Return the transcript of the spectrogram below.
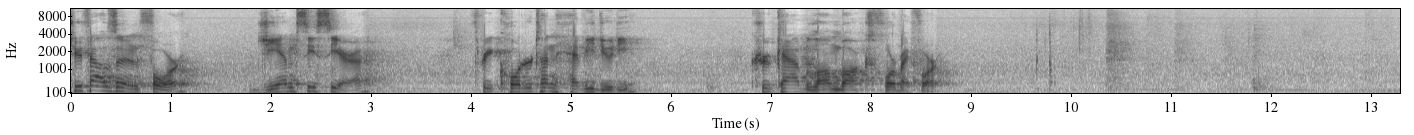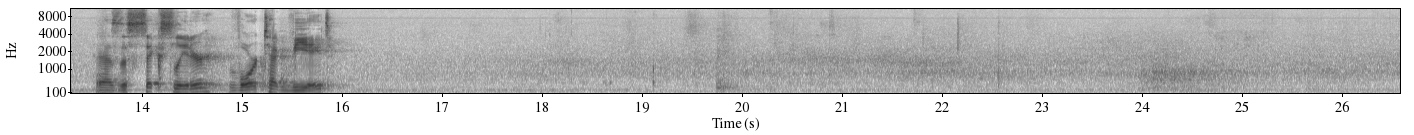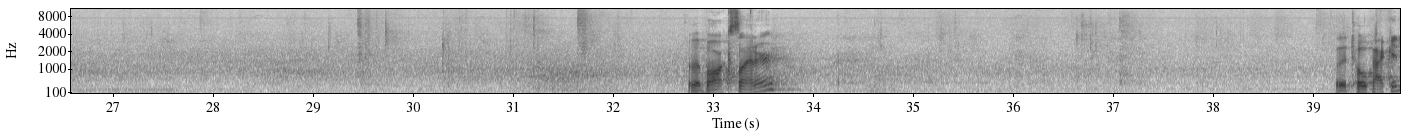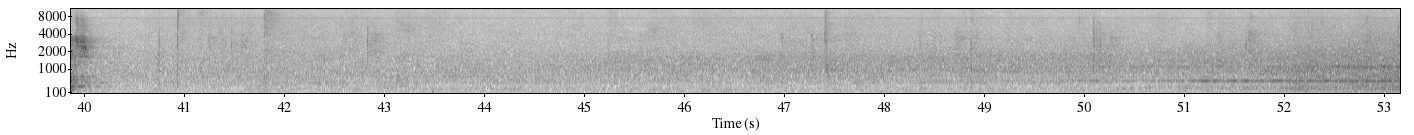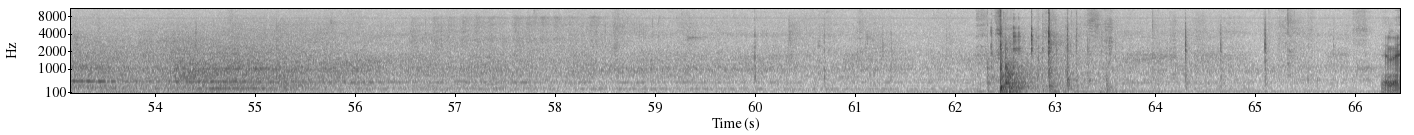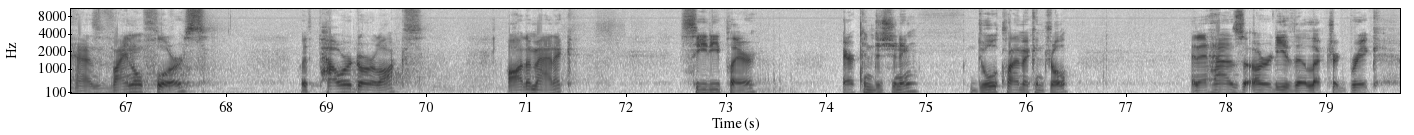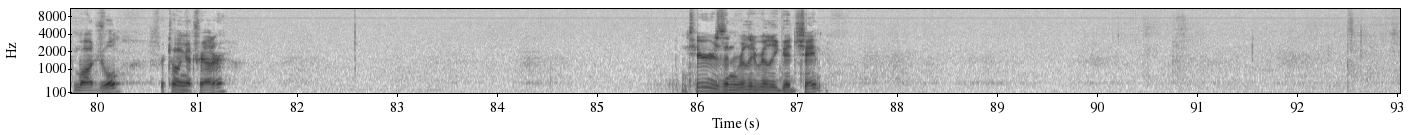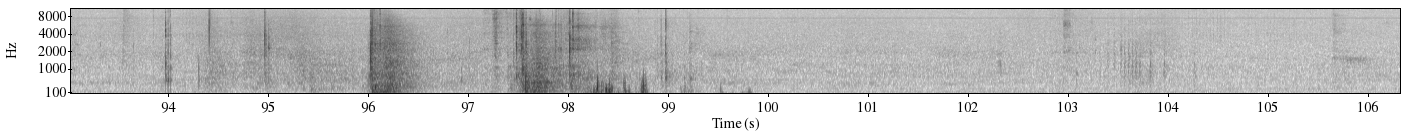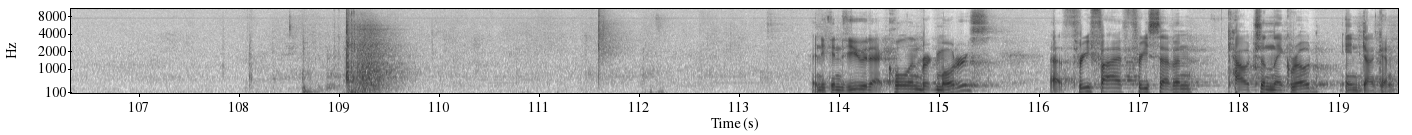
2004 GMC Sierra, three quarter ton heavy duty, crew cab long box 4x4. It has the 6 liter Vortec V8. With a box liner. With a tow package. And it has vinyl floors with power door locks, automatic, CD player, air conditioning, dual climate control, and it has already the electric brake module for towing a trailer. Interior is in really, really good shape. And you can view it at Kolenberg Motors at 3537 Cowichan Lake Road in Duncan.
